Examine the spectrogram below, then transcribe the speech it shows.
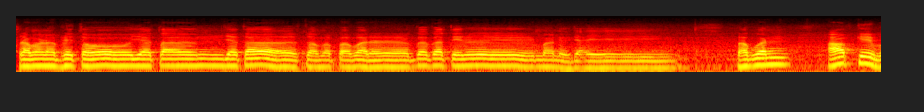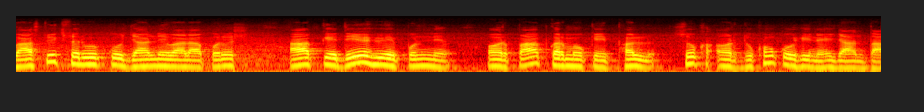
श्रवणभृतो यत यत त्वमपवर्गगतिर्मनुजय भगवान, आपके वास्तविक स्वरूप को जानने वाला पुरुष, आपके दिए हुए पुण्य और पाप कर्मों के फल, सुख और दुखों को ही नहीं जानता,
